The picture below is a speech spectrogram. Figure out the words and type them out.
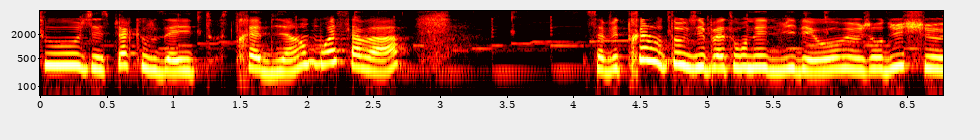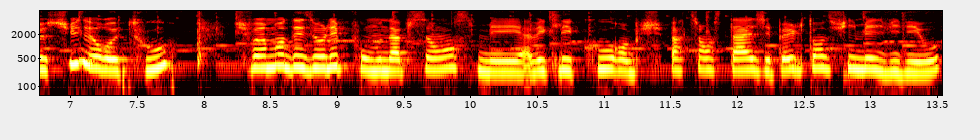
tous, j'espère que vous allez tous très bien. Moi ça va. Ça fait très longtemps que j'ai pas tourné de vidéo, mais aujourd'hui je suis de retour. Je suis vraiment désolée pour mon absence, mais avec les cours, en plus je suis partie en stage, j'ai pas eu le temps de filmer de vidéo.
